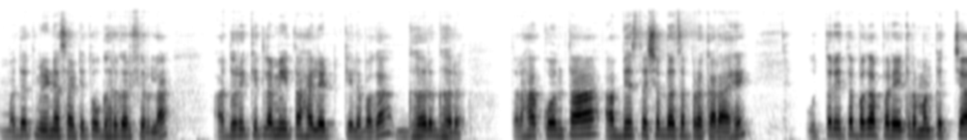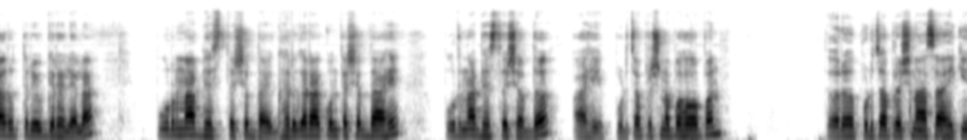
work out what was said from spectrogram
मदत मिळण्यासाठी तो घर घर फिरला. अधोरेखितला मी इथं हायलाईट केलं बघा घर घर. तर हा कोणता अभ्यस्त शब्दाचा प्रकार आहे? उत्तर इथं बघा पर्याय क्रमांक चार उत्तर योग्य राहिलेला. पूर्णाभ्यस्त शब्द आहे. घर घर हा कोणता शब्द आहे? पूर्णाभ्यस्त शब्द आहे. पुढचा प्रश्न पाहू आपण. तर पुढचा प्रश्न असा आहे की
